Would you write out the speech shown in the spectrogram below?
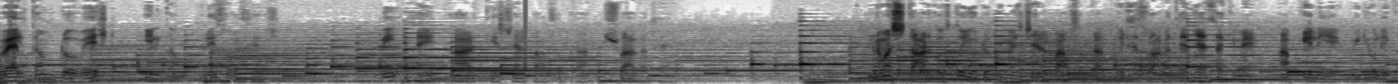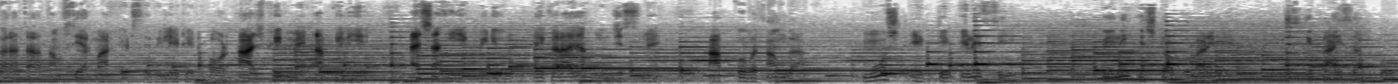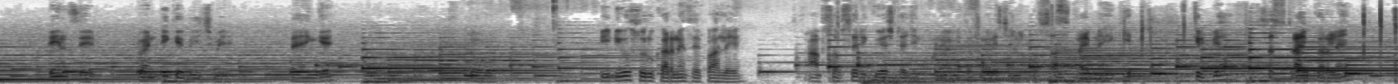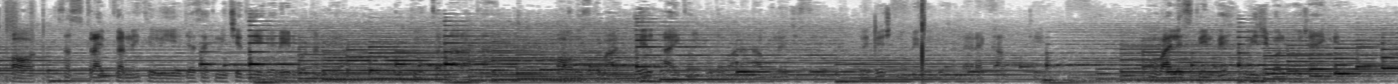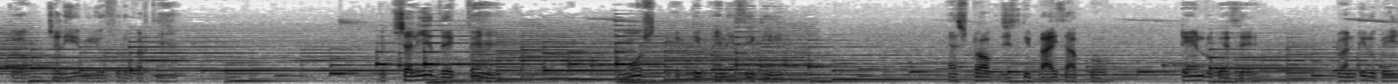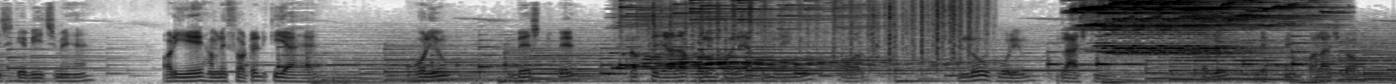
Welcome to Waste Income Resources. V I R के channel पर आप स्वागत है। नमस्कार दोस्तों यूट्यूब के मेरे चैनल पर आप सबका फिर से स्वागत है। जैसा कि मैं आपके लिए वीडियो लेकर आता रहता हूँ शेयर मार्केट से रिलेटेड, और आज फिर मैं आपके लिए ऐसा ही एक वीडियो लेकर आया हूँ, जिसमें आपको बताऊँगा most active an penny stock के बारे में। वीडियो शुरू करने से पहले आप सबसे रिक्वेस्ट है जिन्होंने अभी तक मेरे चैनल को सब्सक्राइब नहीं की, कृपया सब्सक्राइब कर लें और सब्सक्राइब करने के लिए जैसा कि नीचे दिए गए रेड बटन पर क्लिक करना रहता है और उसके बाद बेल आइकन को दबाना ना भूलें, जिससे लेटेस्ट नोटिफिकेशन डायरेक्ट आपके मोबाइल स्क्रीन पे विजिबल हो जाएँगे। तो चलिए वीडियो शुरू करते हैं। तो चलिए देखते हैं स्टॉक जिसकी प्राइस आपको टेन रुपये से ट्वेंटी रुपीज़ के बीच में है, और ये हमने सॉर्टेड किया है वॉल्यूम बेस्ट पे। सबसे ज़्यादा वॉल्यूम पहले आपको मिलेंगे और लो वॉल्यूम लास्ट में। देखते हैं पहला स्टॉक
